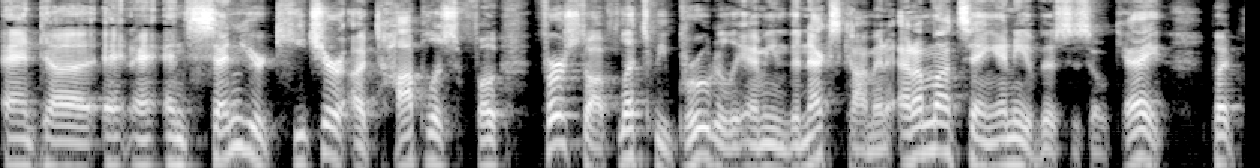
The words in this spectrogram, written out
and, uh, and and send your teacher a topless photo. First off, let's be brutally. I mean, the next comment, and I'm not saying any of this is okay, but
